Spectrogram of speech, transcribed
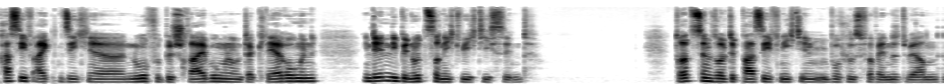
Passiv eignet sich äh, nur für Beschreibungen und Erklärungen, in denen die Benutzer nicht wichtig sind. Trotzdem sollte Passiv nicht im Überfluss verwendet werden,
